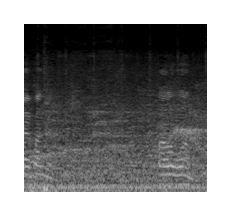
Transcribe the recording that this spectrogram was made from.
500. Follow one.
